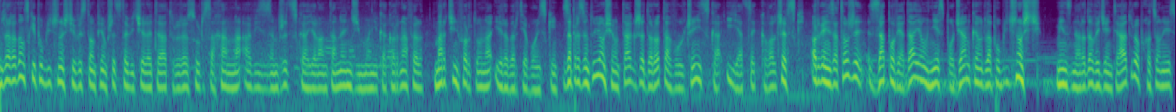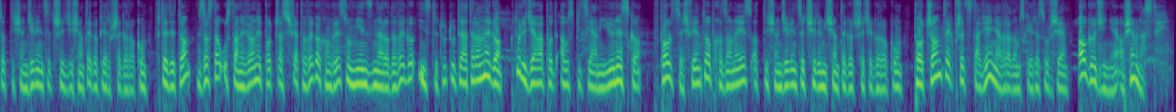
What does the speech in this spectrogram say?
Dla radomskiej publiczności wystąpią przedstawiciele Teatru Resursa Hanna Awis-Zembrzycka, Jolanta Nędzi, Monika Kornafel, Marcin Fortuna i Robert Jabłoński. Zaprezentują się także Dorota Wulczyńska i Jacek Kowalczewski. Organizatorzy zapowiadają niespodziankę dla publiczności. Międzynarodowy Dzień Teatru obchodzony jest od 1961 roku. Wtedy to został ustanowiony podczas Światowego Kongresu Międzynarodowego Instytutu Teatralnego, który działa pod auspicjami UNESCO. W Polsce święto obchodzone jest od 1973 roku. Początek przedstawienia w Radomskiej Resursie o godzinie 18.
